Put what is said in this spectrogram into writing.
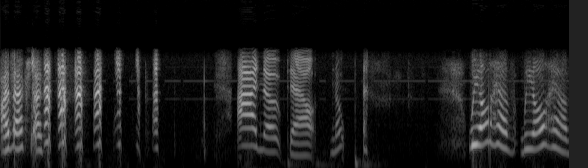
I've actually. I've, I noped out. Nope. we all have we all have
